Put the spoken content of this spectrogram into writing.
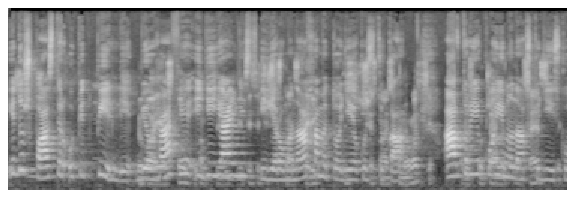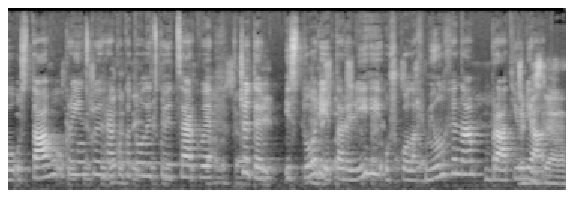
і душпастер у підпіллі, біографія і діяльність ієромонаха Методія Костюка, автор якої монах студійського уставу Української греко-католицької церкви, вчитель історії та релігії у школах Мюнхена, брат Юліан.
